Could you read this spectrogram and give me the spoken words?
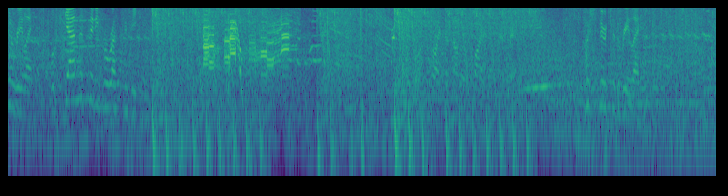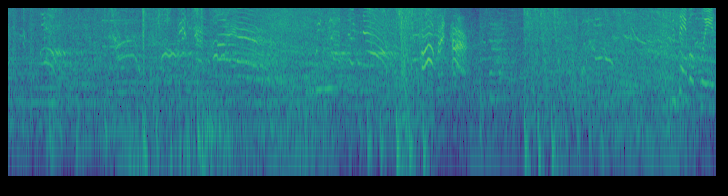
Communication relay. We'll scan the city for rescue beacons. Push through to the relay. Officer! Disable, please.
